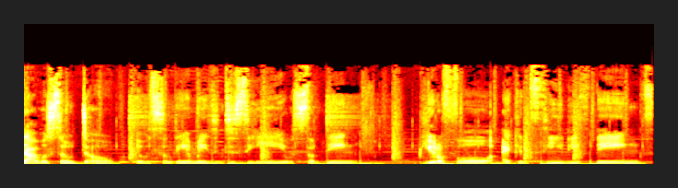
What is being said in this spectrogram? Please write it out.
that was so dope. It was something amazing to see. It was something beautiful. I can see these things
